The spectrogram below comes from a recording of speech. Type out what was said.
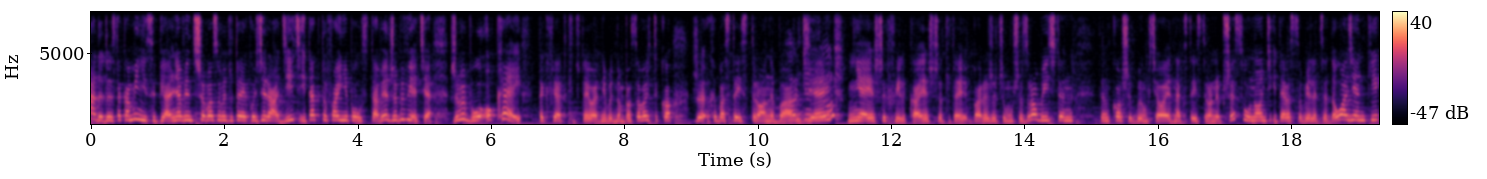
radę, to jest taka mini sypialnia, więc trzeba sobie tutaj jakoś radzić i tak to fajnie poustawiać, żeby wiecie, żeby było ok. Te kwiatki tutaj ładnie będą pasować, tylko że chyba z tej strony bardziej. Nie, jeszcze chwilka, jeszcze tutaj parę rzeczy muszę zrobić. Ten, ten koszyk bym chciała jednak z tej strony przesunąć i teraz sobie lecę do łazienki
